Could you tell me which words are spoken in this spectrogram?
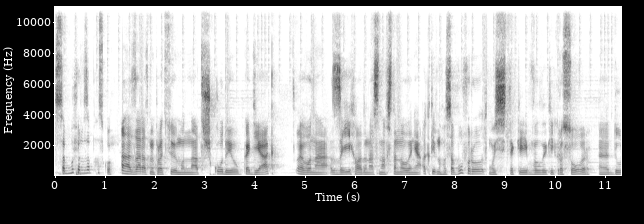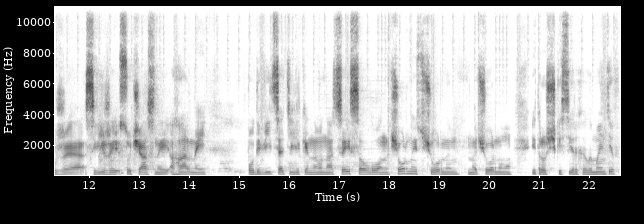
Сабвуфер в запаску. А зараз ми працюємо над шкодою Кадіак. Е, Вона заїхала до нас на встановлення активного сабвуферу. Ось такий великий кросовер, е, дуже свіжий, сучасний, гарний. Подивіться тільки ну, на цей салон. Чорний з чорним, на чорному і трошечки сірих елементів.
